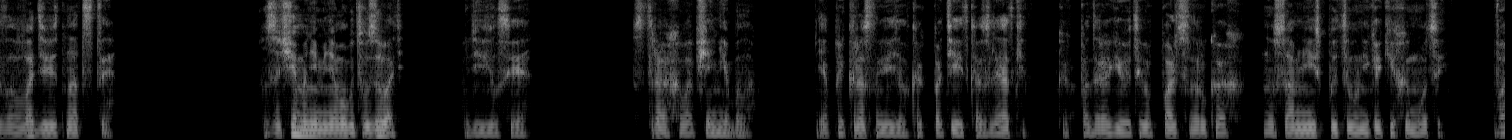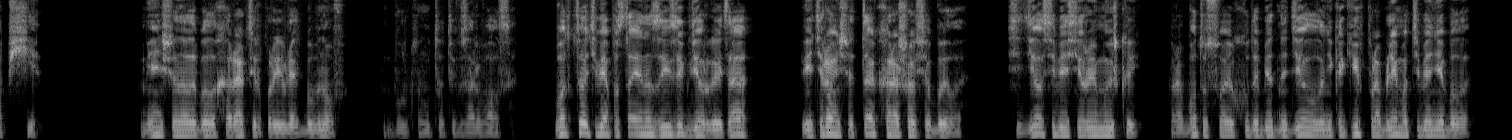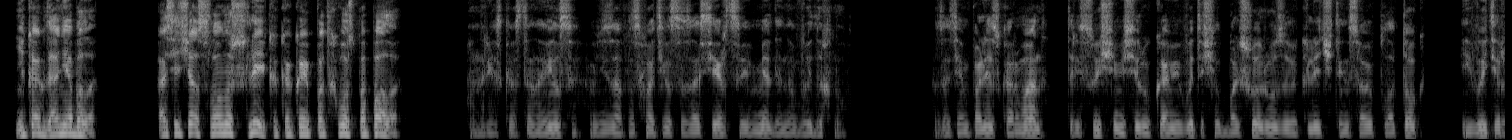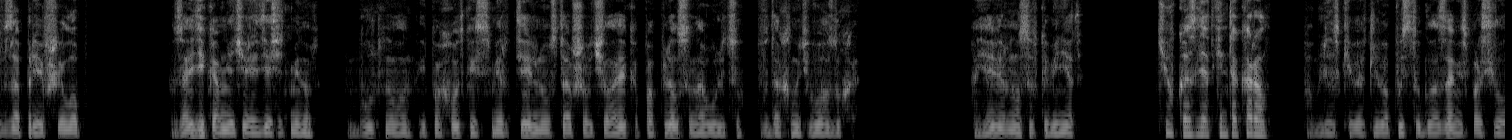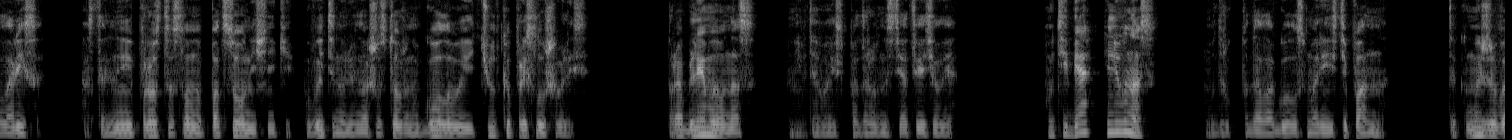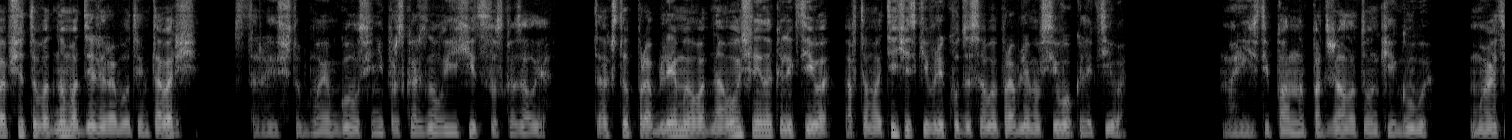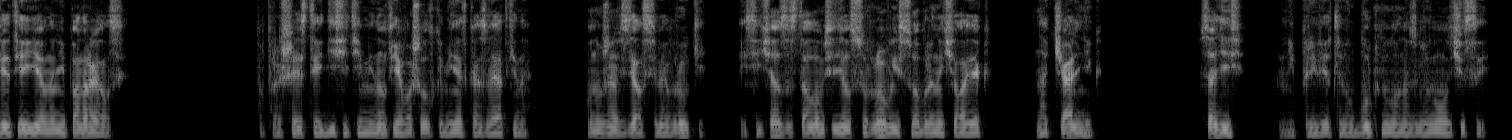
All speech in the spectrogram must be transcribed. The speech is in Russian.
Глава девятнадцатая. «Зачем они меня могут вызывать?» – удивился я. Страха вообще не было. Я прекрасно видел, как потеет Козляткин, как подрагивают его пальцы на руках, но сам не испытывал никаких эмоций. Вообще. «Меньше надо было характер проявлять, Бубнов», – буркнул тот и взорвался. «Вот кто тебя постоянно за язык дергает, а? Ведь раньше так хорошо все было. Сидел себе серой мышкой, Работу свою худо-бедно делала, никаких проблем от тебя не было. Никогда не было. А сейчас словно шлейка какая под хвост попала. Он резко остановился, внезапно схватился за сердце и медленно выдохнул. Затем полез в карман, трясущимися руками вытащил большой розовый клетчатый носовой платок и вытер в запревший лоб. «Зайди ко мне через десять минут», — буркнул он и походкой смертельно уставшего человека поплелся на улицу вдохнуть воздуха. А я вернулся в кабинет, «Чего Козляткин так орал?» Поблескивая от любопытства глазами, спросила Лариса. Остальные просто, словно подсолнечники, вытянули в нашу сторону головы и чутко прислушивались. «Проблемы у нас», — не вдаваясь в подробности, ответил я. «У тебя или у нас?» Вдруг подала голос Мария Степановна. «Так мы же вообще-то в одном отделе работаем, товарищи». Стараясь, чтобы в моем голосе не проскользнуло ехидство, сказал я. Так что проблемы у одного члена коллектива автоматически влекут за собой проблемы всего коллектива. Мария Степановна поджала тонкие губы. Мой ответ ей явно не понравился. По прошествии десяти минут я вошел в кабинет Козляткина. Он уже взял себя в руки, и сейчас за столом сидел суровый и собранный человек. Начальник. «Садись», — неприветливо буркнул он и взглянул на часы.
